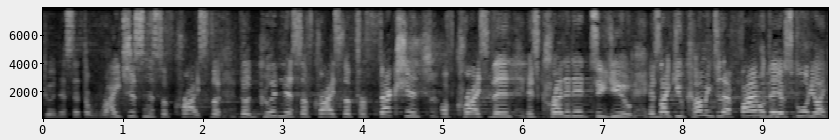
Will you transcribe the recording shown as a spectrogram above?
goodness, that the righteousness of Christ, the, the goodness of Christ, the perfection of Christ then is credited to you. It's like you coming to that final day of school and you're like,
